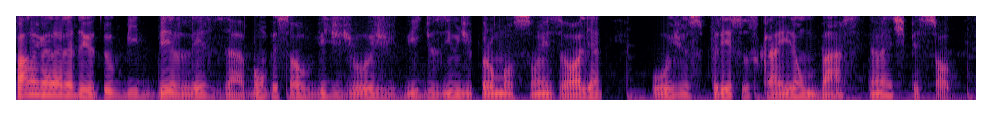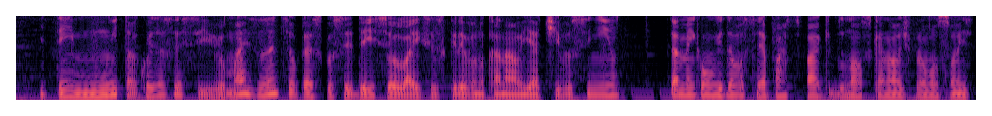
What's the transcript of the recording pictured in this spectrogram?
Fala galera do YouTube, beleza? Bom pessoal, o vídeo de hoje, videozinho de promoções, olha, hoje os preços caíram bastante pessoal, e tem muita coisa acessível, mas antes eu peço que você deixe seu like, se inscreva no canal e ative o sininho, também convido você a participar aqui do nosso canal de promoções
